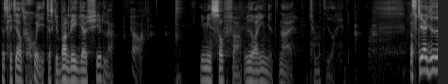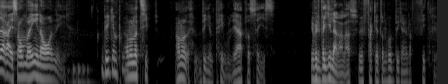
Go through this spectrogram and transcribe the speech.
Jag ska inte göra ett skit. Jag ska bara ligga och chilla. Ja. I min soffa och göra inget. Nej, det kan man inte göra heller. Vad ska jag göra i sommar? Ingen aning. Bygg en Har pool. någon ett tipp? Har någon... Bygga en pool? Ja, precis. Jag vill vila Dallas. Jag vill fucking hålla på och bygga en jävla fittpool.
